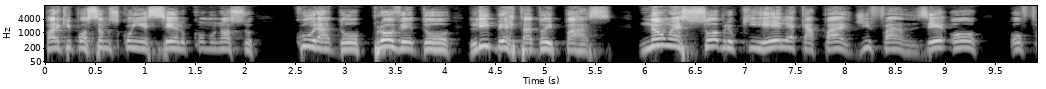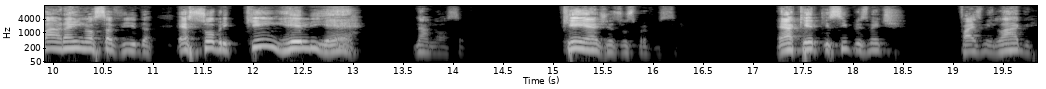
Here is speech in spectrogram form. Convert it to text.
para que possamos conhecê-lo como nosso curador, provedor, libertador e paz. Não é sobre o que ele é capaz de fazer ou, ou fará em nossa vida, é sobre quem ele é na nossa vida. Quem é Jesus para você? É aquele que simplesmente faz milagre?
